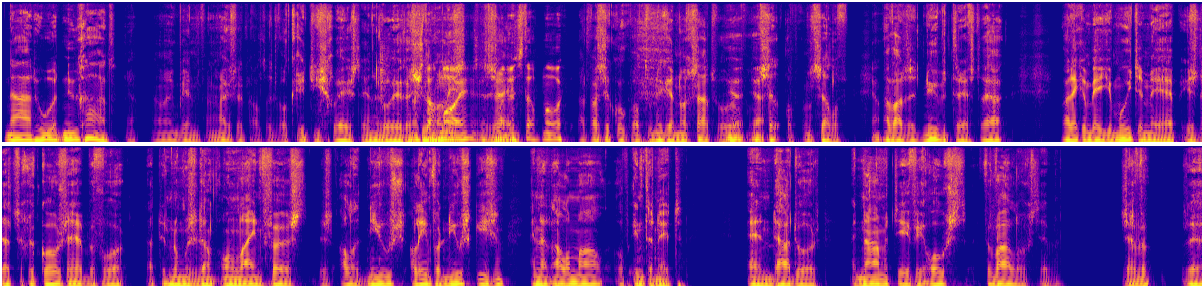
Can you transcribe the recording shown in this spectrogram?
Naar hoe het nu gaat. Ja, nou, ik ben van huis uit altijd wel kritisch geweest. Hè. Dat, Dat is toch mooi? Dat is toch mooi? Dat was ik ook wel toen ik er nog zat hoor, Ja, op, ja. onszelf- op onszelf. Ja. Maar wat het nu betreft, ja, waar ik een beetje moeite mee heb, is dat ze gekozen hebben voor, dat noemen ze dan online first. Dus al het nieuws, alleen voor nieuws kiezen en dat allemaal op internet. En daardoor met name TV Oost verwaarloosd hebben. Ze eh,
